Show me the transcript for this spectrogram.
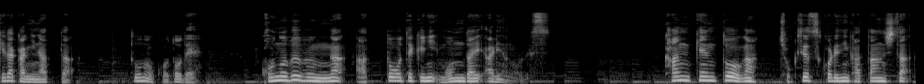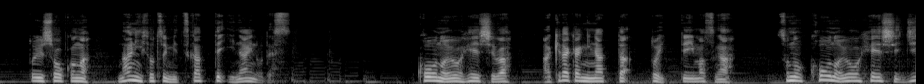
明らかになったとのことで、この部分が圧倒的に問題ありなのです。関係等が直接これに加担したという証拠が何一つ見つかっていないのです。河野洋平氏は明らかになったと言っていますが、その河野洋平氏自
